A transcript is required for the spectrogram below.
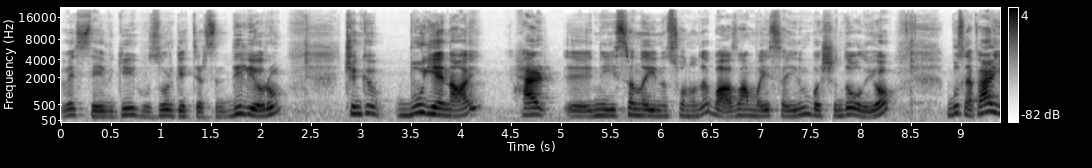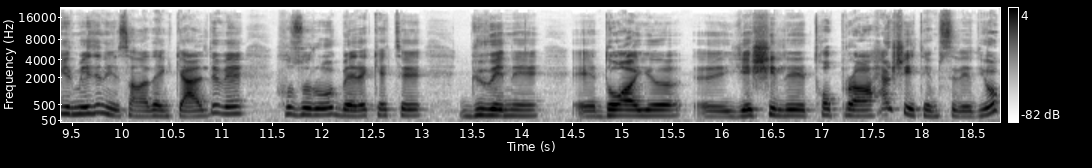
ve sevgi, huzur getirsin diliyorum. Çünkü bu yeni ay her e, Nisan ayının sonunda bazen Mayıs ayının başında oluyor. Bu sefer 27 Nisan'a denk geldi ve huzuru, bereketi, güveni, e, doğayı, e, yeşili, toprağı her şeyi temsil ediyor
